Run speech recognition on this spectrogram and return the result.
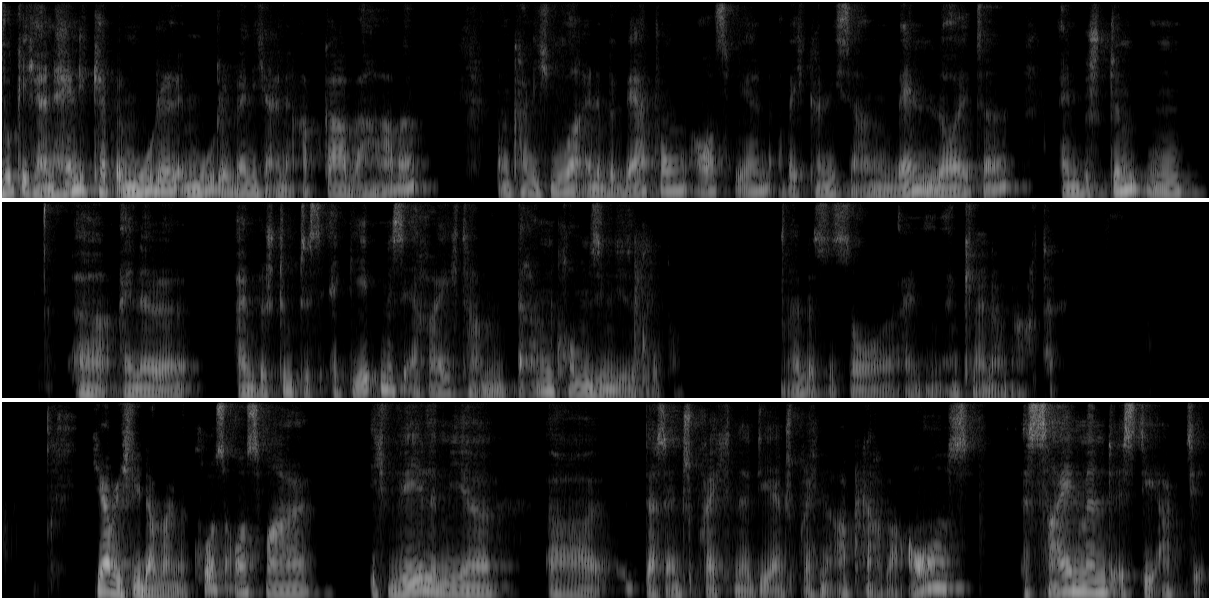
wirklich ein Handicap im Moodle. Im Moodle, wenn ich eine Abgabe habe, dann kann ich nur eine Bewertung auswählen, aber ich kann nicht sagen, wenn Leute einen bestimmten, äh, eine, ein bestimmtes Ergebnis erreicht haben, dann kommen sie in diese Gruppe. Ja, das ist so ein, ein kleiner Nachteil. Hier habe ich wieder meine Kursauswahl. Ich wähle mir äh, das entsprechende, die entsprechende Abgabe aus. Assignment ist die, Akti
